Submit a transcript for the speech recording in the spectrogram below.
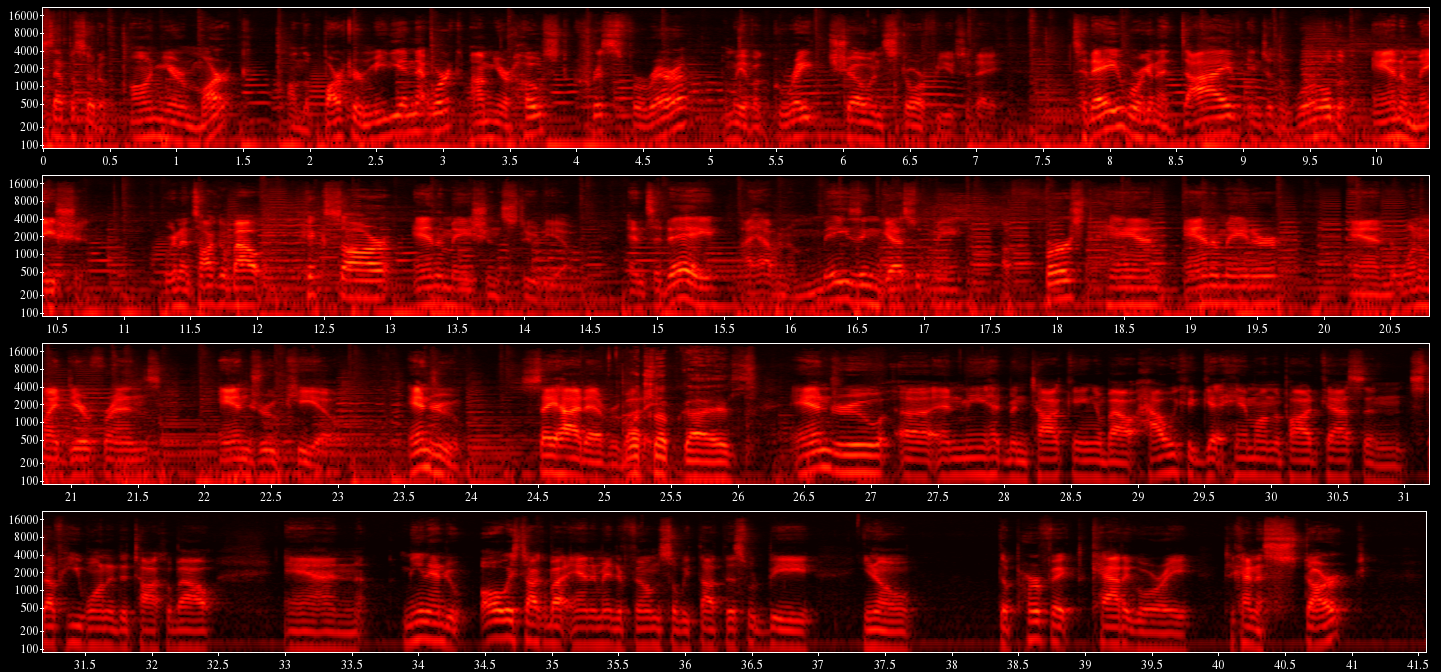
next episode of On Your Mark on the Barker Media Network. I'm your host, Chris Ferreira, and we have a great show in store for you today. Today, we're going to dive into the world of animation. We're going to talk about Pixar Animation Studio. And today, I have an amazing guest with me, a first hand animator, and one of my dear friends, Andrew Keogh. Andrew, say hi to everybody. What's up, guys? Andrew uh, and me had been talking about how we could get him on the podcast and stuff he wanted to talk about. And me and Andrew always talk about animated films, so we thought this would be, you know, the perfect category to kind of start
